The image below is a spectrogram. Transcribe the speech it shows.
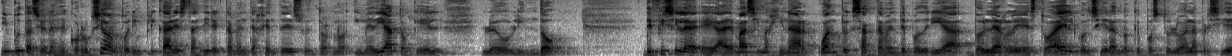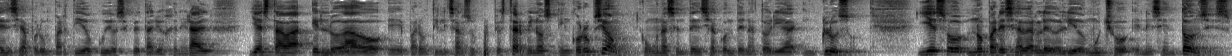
imputaciones de corrupción, por implicar estas directamente a gente de su entorno inmediato que él luego blindó. Difícil eh, además imaginar cuánto exactamente podría dolerle esto a él, considerando que postuló a la presidencia por un partido cuyo secretario general ya estaba enlodado, eh, para utilizar sus propios términos, en corrupción, con una sentencia condenatoria incluso. Y eso no parece haberle dolido mucho en ese entonces,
